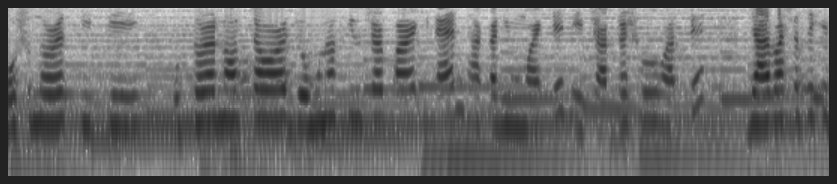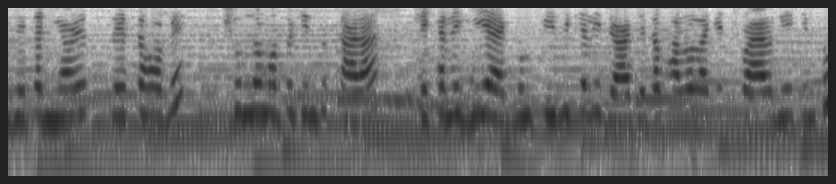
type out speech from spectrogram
Bashundhara city Uttara north tower Jamuna future park and Dhaka new market এই চারটা শোরুম আছে। যার বাসা থেকে যেটা নিয়ারেস্ট প্লেসে হবে, সুন্দর মতো কিন্তু তারা সেখানে গিয়ে একদম ফিজিক্যালি যার যেটা ভালো লাগে ট্রায়াল দিয়ে কিন্তু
